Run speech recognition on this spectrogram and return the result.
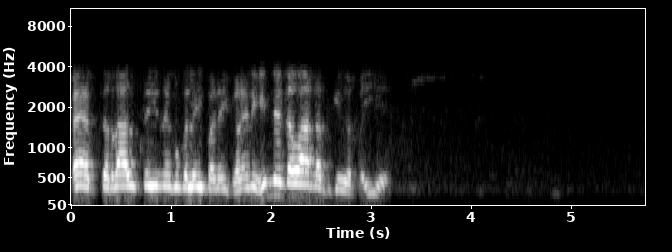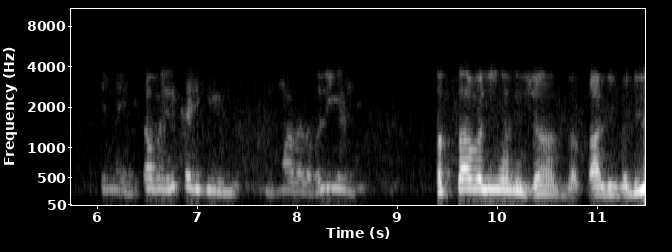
صاحب تے رال تے انہیں کو بلے بنے کھڑے نہیں ہنے دوانت کی پئی ہے؟ ستا ولیاں دی شان دا، خالی ولی۔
